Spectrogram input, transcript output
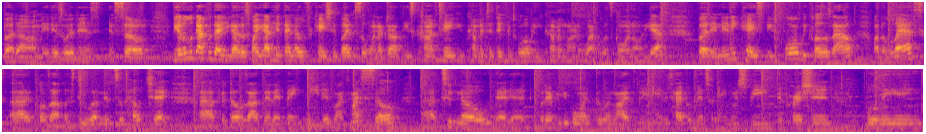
but um, it is what it is. And so be on the lookout for that, you guys. That's why you gotta hit that notification button. So when I drop these content, you come into different World and you come and learn what what's going on. Yeah. But in any case, before we close out or the last uh, close out, let's do a mental health check uh, for those out there that may need it, like myself. Uh, to know that it, whatever you're going through in life, be it any type of mental anguish, be depression, bullying,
